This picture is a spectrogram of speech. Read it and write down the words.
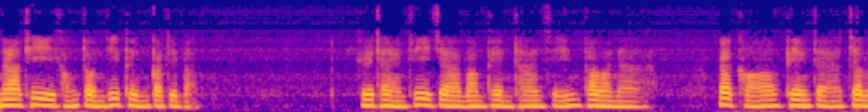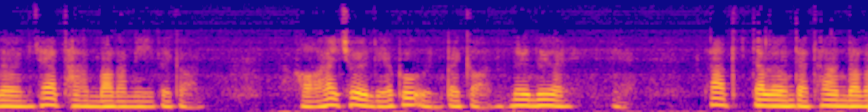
หน้าที่ของตนที่พึงปฏิบัติ คือแทนที่จะบำเพ็ญทานศีลภาวนา ก็ขอเพียงแต่เจริญแค่ทานบารมีไปก่อน ขอให้ช่วยเหลือผู้อื่นไปก่อนเรื่อยๆ ถ้าเจริญแต่ทานบาร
